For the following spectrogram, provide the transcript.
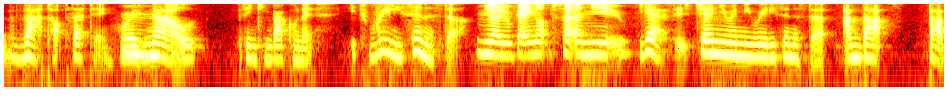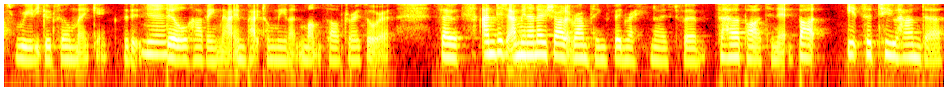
that upsetting. Whereas Mm-hmm. now, thinking back on it, it's really sinister. Yeah, you're getting upset anew. Yes, it's genuinely really sinister. And that's that's really good filmmaking that it's Yeah. still having that impact on me like months after I saw it. So, and it, I mean, I know Charlotte Rampling's been recognised for for her part in it, but it's a two-hander,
